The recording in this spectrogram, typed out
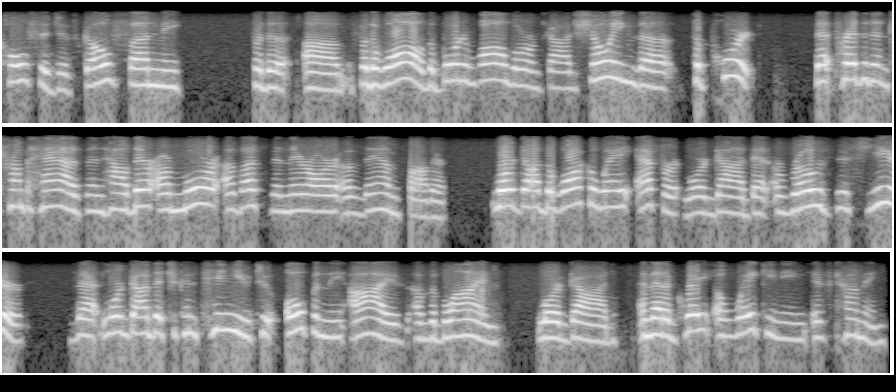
Kolfage's GoFundMe for the um, for the wall, the border wall, Lord God, showing the support that President Trump has and how there are more of us than there are of them, Father. Lord God, the walk away effort, Lord God, that arose this year, that, Lord God, that you continue to open the eyes of the blind, Lord God, and that a great awakening is coming.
